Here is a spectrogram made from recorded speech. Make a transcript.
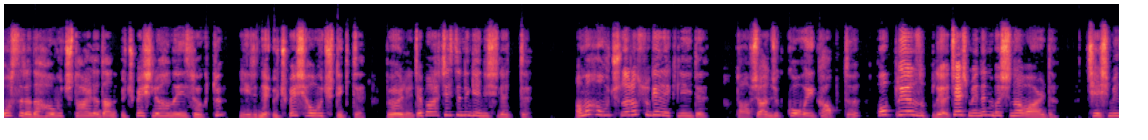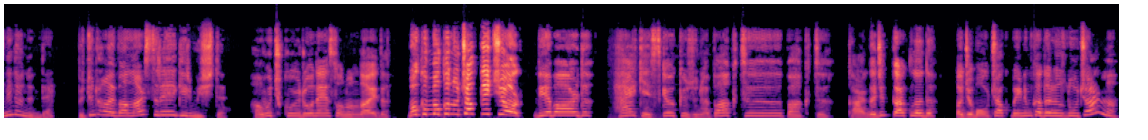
O sırada havuç tarladan 3-5 lahanayı söktü, yerine 3-5 havuç dikti. Böylece bahçesini genişletti. Ama havuçlara su gerekliydi. Tavşancık kovayı kaptı, hoplaya zıplaya çeşmenin başına vardı. Çeşmenin önünde bütün hayvanlar sıraya girmişti. Havuç kuyruğun en sonundaydı. Bakın bakın uçak geçiyor diye bağırdı. Herkes gökyüzüne baktı, baktı. Kargacık gakladı. Acaba uçak benim kadar hızlı uçar mı?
